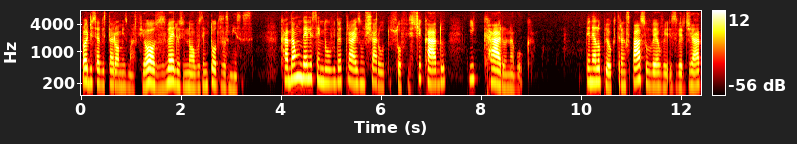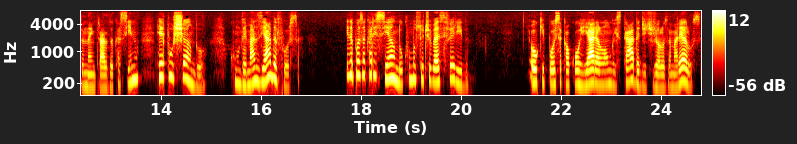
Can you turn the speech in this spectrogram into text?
Pode-se avistar homens mafiosos, velhos e novos em todas as mesas. Cada um deles, sem dúvida, traz um charuto sofisticado e caro na boca. Penélope que transpassa o véu esverdeado na entrada do cassino, repuxando-o com demasiada força, e depois acariciando-o como se o tivesse ferido ou que pôs-se a calcorrear a longa estrada de tijolos amarelos,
